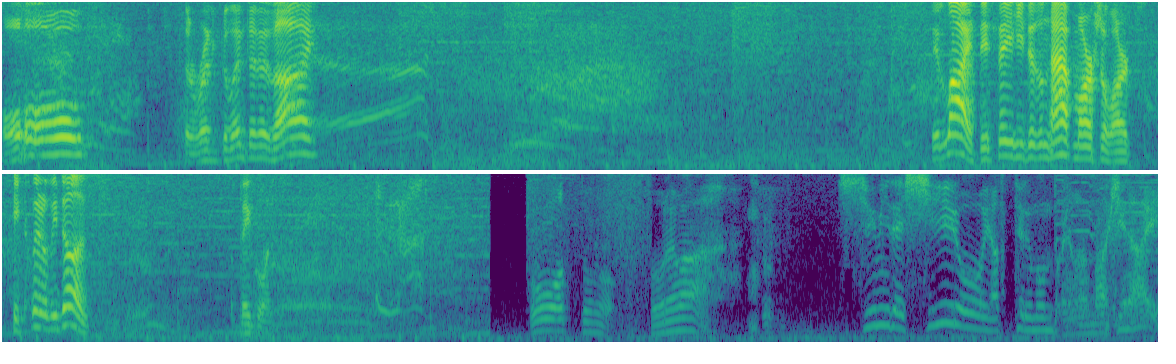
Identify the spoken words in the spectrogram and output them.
Oh, the red glint in his eye. They lied. They say he doesn't have martial arts. He clearly does. A big one. 俺は趣味でヒーローをやってるもんだよ負けない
